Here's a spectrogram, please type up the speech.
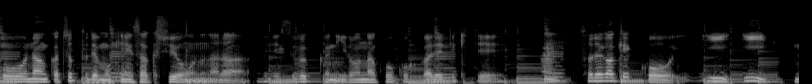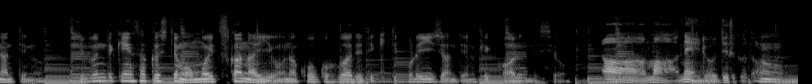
こうなんかちょっとでも検索しようものなら、Facebook にいろんな広告が出てきて、うん。それが結構いい、いい、なんていうの？自分で検索しても思いつかないような広告が出てきて、これいいじゃんっていうの結構あるんですよ。ああ、まあね、いろいろ出てくるだろう。うん。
